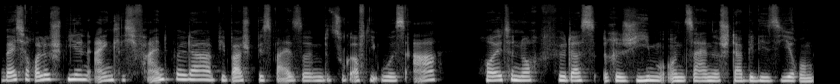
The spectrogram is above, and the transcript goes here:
Welche Rolle spielen eigentlich Feindbilder, wie beispielsweise in Bezug auf die USA, heute noch für das Regime und seine Stabilisierung?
